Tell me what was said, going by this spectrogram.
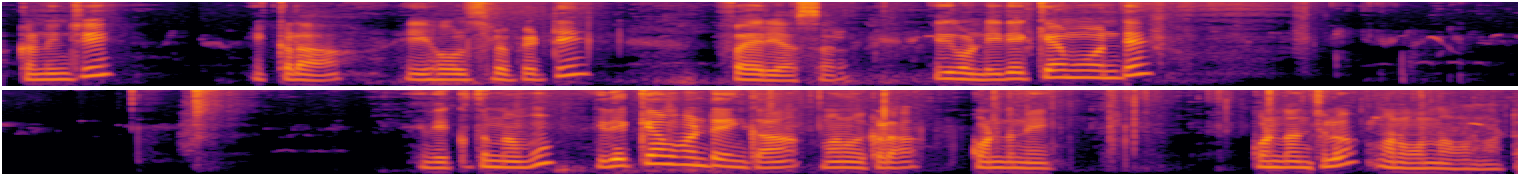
అక్కడి నుంచి ఇక్కడ ఈ హోల్స్లో పెట్టి ఫైర్ చేస్తారు. ఇదిగోండి ఇది ఎక్కాము అంటే ఇది ఎక్కుతున్నాము. ఇది ఎక్కాము అంటే ఇంకా మనం ఇక్కడ కొండని కొండ అంచులో మనం ఉన్నామన్నమాట.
